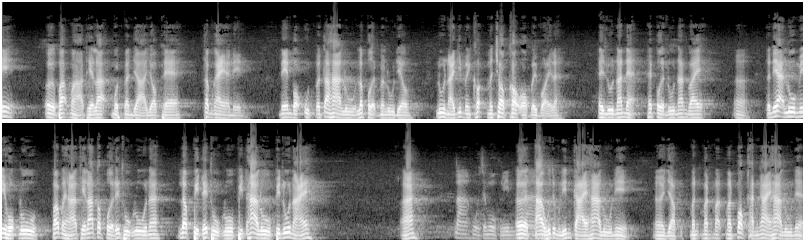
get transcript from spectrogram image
นี้เออพระมหาเถระหมดปัญญายอมแพ้ทำไงอะเนนเนนบอกอุดมันตั้งห้ารูแล้วเปิดมันรูเดียว รูไหนที่มันมันชอบเข้าออกบ่อยๆล่ะไอ้รูนั้นเนี่ยให้เปิดรูนั้นไว้เออตอนนี้รูมีหกรูพระมหาเถระต้องเปิดให้ถูกรูนะแล้วปิดให้ถูกรู ปิดห้ารูปิดรูไหน อะตาหูจมูกลิ้นเออตาหูจมูกลิ้นกายห้ารูนี่เอออย่ามันมันมันมันป้องกันง่ายห้ารูเนี่ย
